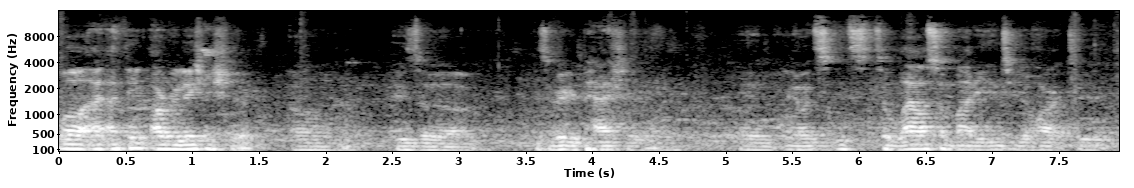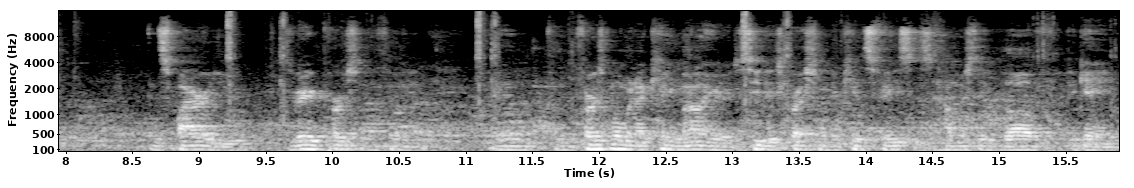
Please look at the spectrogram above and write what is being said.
Well, I, I think our relationship um, is, a, is a very passionate one. And, you know, it's, it's to allow somebody into your heart to inspire you. It's a very personal thing. And from the first moment I came out here, to see the expression on the kids' faces, how much they loved the game,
